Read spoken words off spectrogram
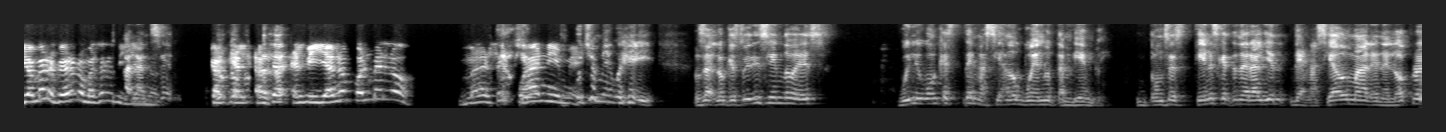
yo me refiero nomás a los villanos. el- o sea, el villano, pónmelo más ecuánime. Escúchame, güey. O sea, lo que estoy diciendo es, Willy Wonka es demasiado bueno también, güey. Entonces, tienes que tener a alguien demasiado mal en el otro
